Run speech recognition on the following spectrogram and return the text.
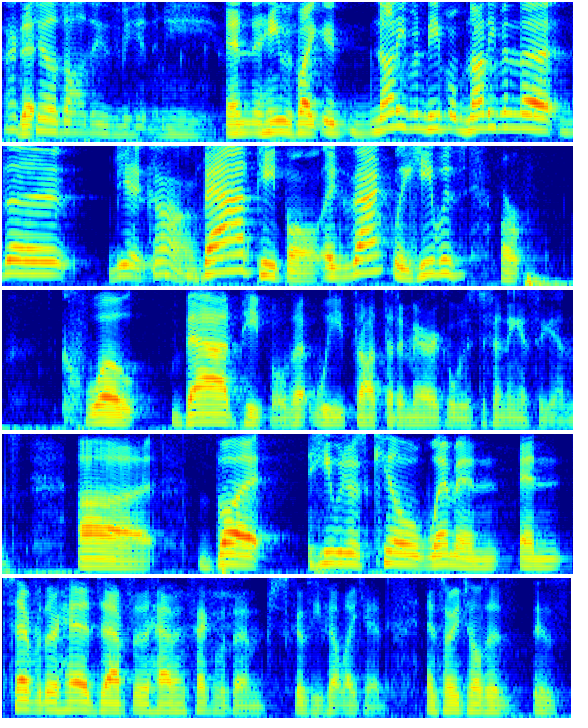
I that killed all these Vietnamese. and he was like it, not even people not even the the Viet Cong. bad people. Exactly. He was or quote bad people that we thought that america was defending us against. Uh but he would just kill women and sever their heads after having sex with them just because he felt like it. And so he told his his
